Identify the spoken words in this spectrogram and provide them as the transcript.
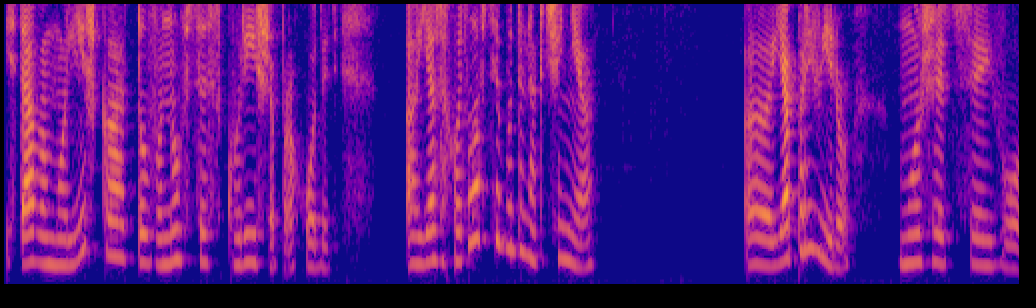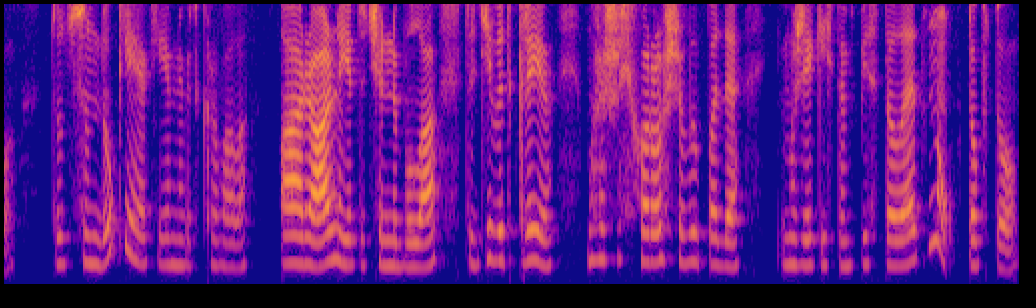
і ставимо ліжка, то воно все скоріше проходить. А я заходила в цей будинок чи ні? Е, я перевірю. Може, це його. Тут сундук є, який я не відкривала. А, реально, я тут ще не була. Тоді відкрию. Може, щось хороше випаде. Може, якийсь там пістолет. Ну, тобто,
